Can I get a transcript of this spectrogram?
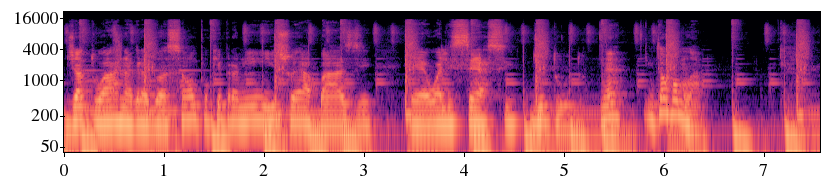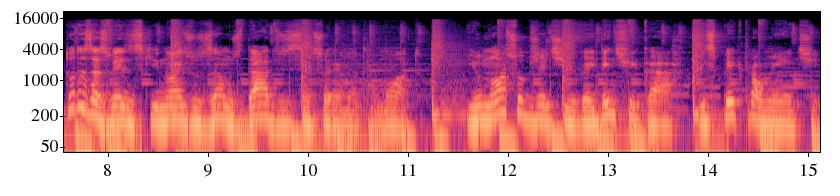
de atuar na graduação porque para mim isso é a base, é o alicerce de tudo, né? Então vamos lá. Todas as vezes que nós usamos dados de sensoriamento remoto e o nosso objetivo é identificar espectralmente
